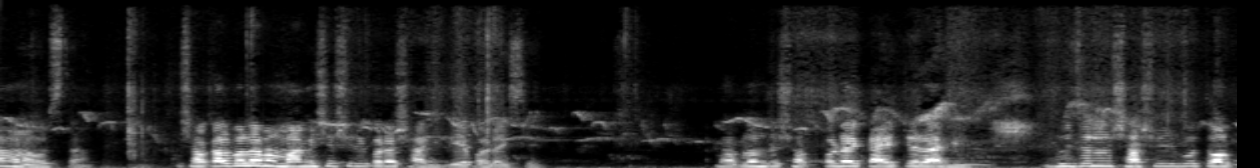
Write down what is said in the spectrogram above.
এমন অবস্থা। সকালবেলা আমার মামি শাশুড়ি করা শাক দিয়ে পড়াইছে। ভাবলাম যে সব কটাই কাইটে রাখি। দুইজন শাশুড়ি বলতে অল্প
